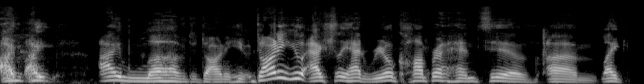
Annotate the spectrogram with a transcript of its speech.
I, I I loved Donahue. Donahue actually had real comprehensive um like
